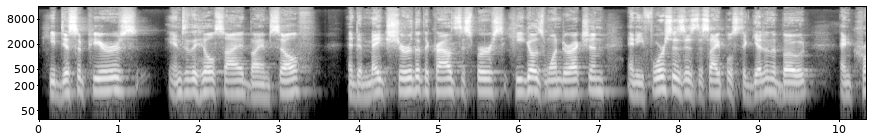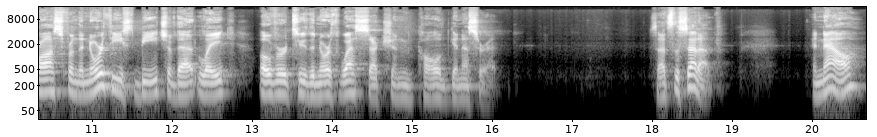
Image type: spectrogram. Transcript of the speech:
he disappears into the hillside by himself. And to make sure that the crowds disperse, he goes one direction and he forces his disciples to get in the boat and cross from the northeast beach of that lake over to the northwest section called Gennesaret. So that's the setup. And now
